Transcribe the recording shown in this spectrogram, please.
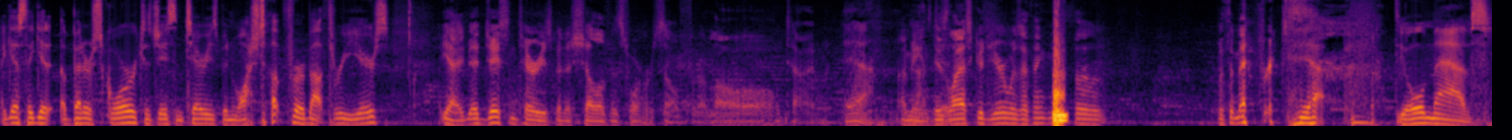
I guess they get a better score because Jason Terry's been washed up for about three years. Yeah, uh, Jason Terry's been a shell of his former self for a long time. Yeah, I mean, his good. last good year was, I think, with the with the Mavericks. Yeah, the old Mavs,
